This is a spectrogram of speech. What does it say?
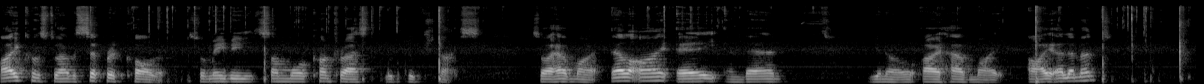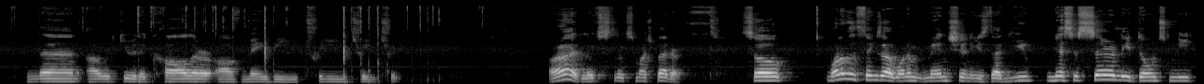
icons to have a separate color. So maybe some more contrast would look nice so I have my LI A and then you know I have my I element and then I would give it a color of maybe 333 all right, looks looks much better. So one of the things I want to mention is that you necessarily don't need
